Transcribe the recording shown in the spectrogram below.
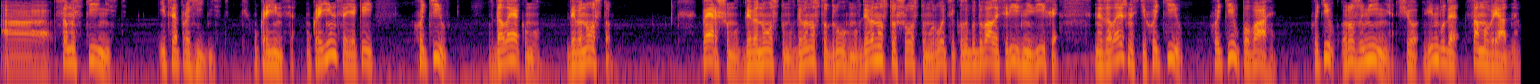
а, самостійність. І це про гідність українця. Українця, який хотів в далекому 90 першому, в 90-му, в 92-му, в 96-му році, коли будувалися різні віхи незалежності, хотів, хотів поваги, хотів розуміння, що він буде самоврядним,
